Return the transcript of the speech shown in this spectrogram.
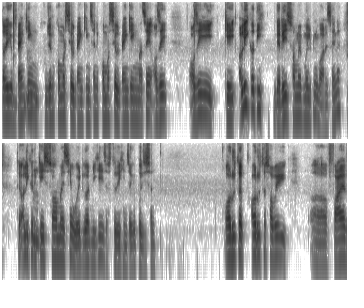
तर यो ब्याङ्किङ जुन कमर्सियल ब्याङ्किङ छ नि कमर्सियल ब्याङ्किङमा चाहिँ अझै अझै केही अलिकति धेरै समय मैले पनि भनेको छैन। त्यो अलिकति केही समय चाहिँ वेट गर्ने कि जस्तो देखिन्छ कि पोजिसन अरू त अरू त सबै फायर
